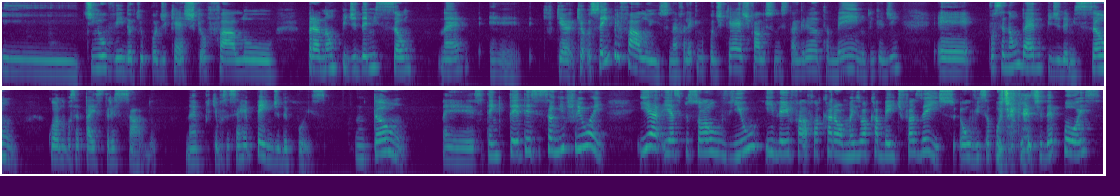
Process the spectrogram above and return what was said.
e tinha ouvido aqui o podcast que eu falo para não pedir demissão, né? É, que, é, que, eu sempre falo isso, né? Falei aqui no podcast, falo isso no Instagram também, no LinkedIn. É, você não deve pedir demissão quando você está estressado, né? Porque você se arrepende depois. Então, é, você tem que ter, ter, esse sangue frio aí. E, a, e as pessoas ouviu e veio falar, falar, Carol, mas eu acabei de fazer isso. Eu ouvi seu podcast depois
